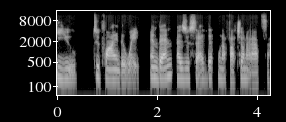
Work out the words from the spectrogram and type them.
you to find a way. And then, as you said, una faccia, una razza.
